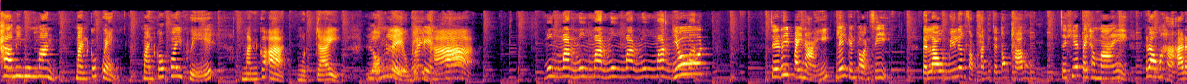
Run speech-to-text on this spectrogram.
ถ้าไม่มุ่งมั่น มันก็แกว่ง มันก็ไขว้เขว มันก็อาจหมดใจ ล้มเหลวไม่เป็นท่า มุ่งมั่น มุ่งมั่น มุ่งมั่น มุ่งมั่นหยุด จะรีบไปไหน เล่นกันก่อนสิ แต่เรามีเรื่องสำคัญที่จะต้องทจะเครียดไปทำไม เรามาหาอะไร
